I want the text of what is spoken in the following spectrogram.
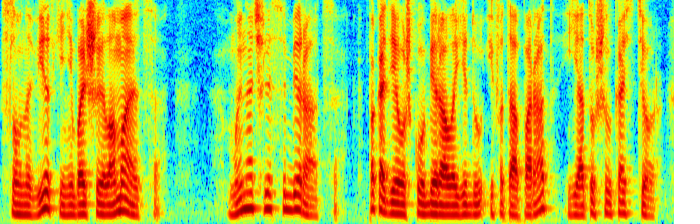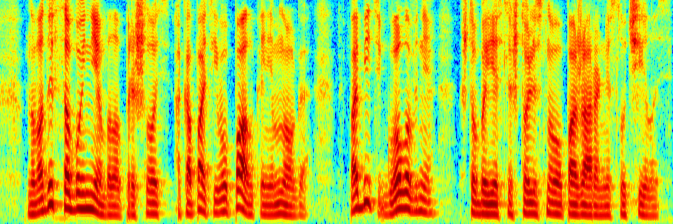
словно ветки небольшие ломаются. Мы начали собираться. Пока девушка убирала еду и фотоаппарат, я тушил костер. Но воды с собой не было, пришлось окопать его палкой немного, побить головни, чтобы, если что, лесного пожара не случилось.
